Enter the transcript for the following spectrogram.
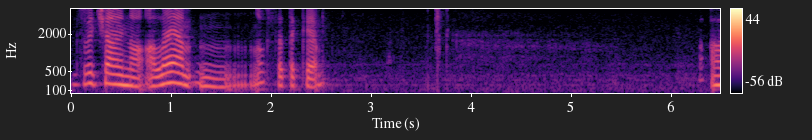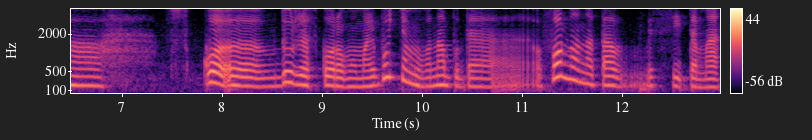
звичайно, але ну, все-таки. Е, в дуже скорому майбутньому вона буде оформлена та висітиме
